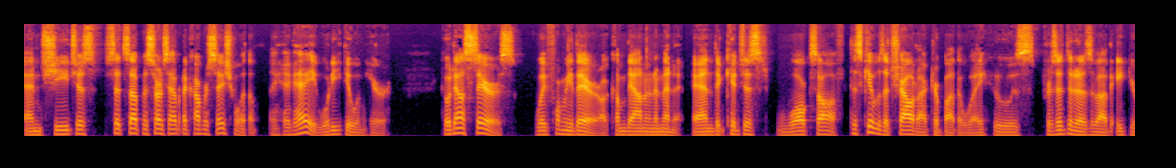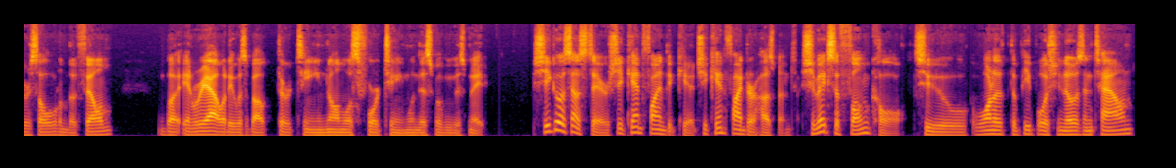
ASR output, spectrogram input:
And she just sits up and starts having a conversation with him. Like, hey, what are you doing here? Go downstairs. Wait for me there. I'll come down in a minute. And the kid just walks off. This kid was a child actor, by the way, who was presented as about eight years old in the film, but in reality was about 13, almost 14 when this movie was made. She goes downstairs. She can't find the kid. She can't find her husband. She makes a phone call to one of the people she knows in town,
